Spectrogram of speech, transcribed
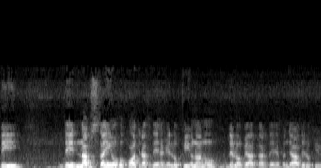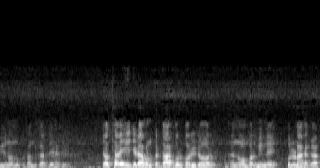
ਦੀ, ਦੇ ਨਬਜ਼ ਤਾਈਂ ਉਹ ਪਹੁੰਚ ਰੱਖਦੇ ਹੈਗੇ। ਲੋਕੀ ਉਹਨਾਂ ਨੂੰ ਦਿਲੋਂ ਪਿਆਰ ਕਰਦੇ ਆ। ਪੰਜਾਬ ਦੇ ਲੋਕੀ ਵੀ ਉਹਨਾਂ ਨੂੰ ਪਸੰਦ ਕਰਦੇ ਹੈਗੇ ਚੌਥਾ, ਇਹ ਜਿਹੜਾ ਹੁਣ ਕਰਤਾਰਪੁਰ ਕੋਰੀਡੋਰ ਨਵੰਬਰ ਮਹੀਨੇ ਖੁੱਲਣਾ ਹੈਗਾ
